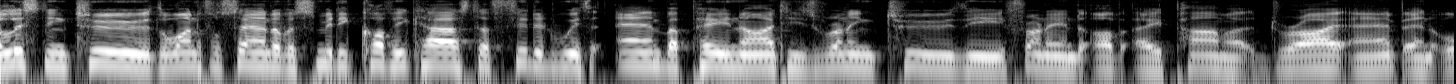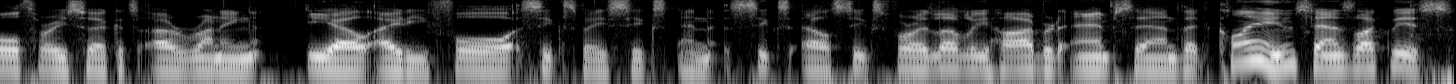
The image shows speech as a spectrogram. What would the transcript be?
Listening to the wonderful sound of a Smitty Coffeecaster fitted with amber P90s running to the front end of a Palmer DREI amp, and all three circuits are running EL84, 6V6, and 6L6 for a lovely hybrid amp sound that clean sounds like this.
